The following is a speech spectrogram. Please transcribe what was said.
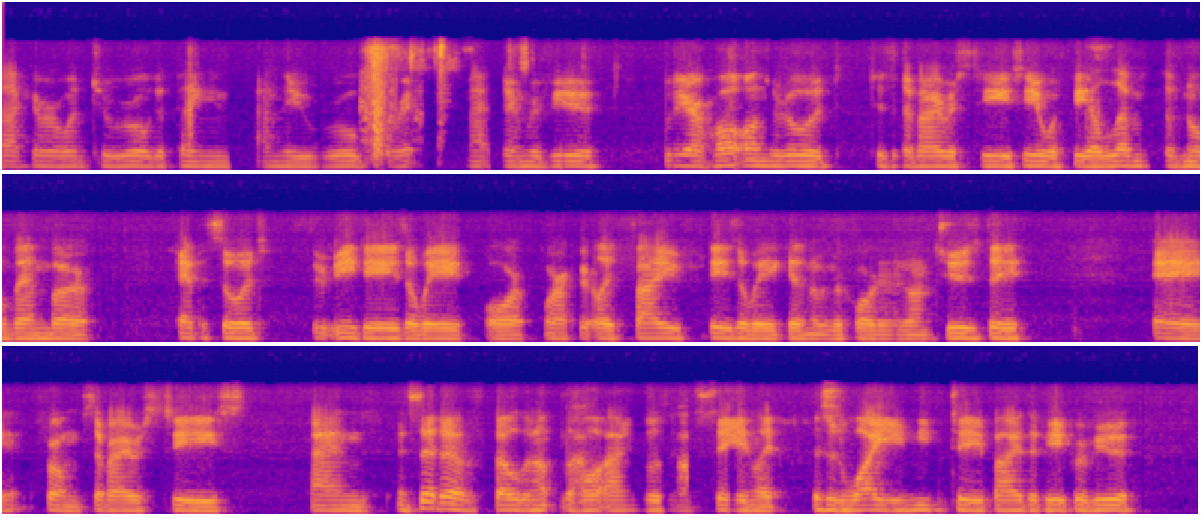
back everyone to Rogue Opinions and the Rogue Correct SmackDown review. We are hot on the road to Survivor Series here with the 11th of November episode, three days away, or more accurately, five days away, given it was recorded on Tuesday uh, from Survivor Series. And instead of building up the hot angles and saying, like, this is why you need to buy the pay per view,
